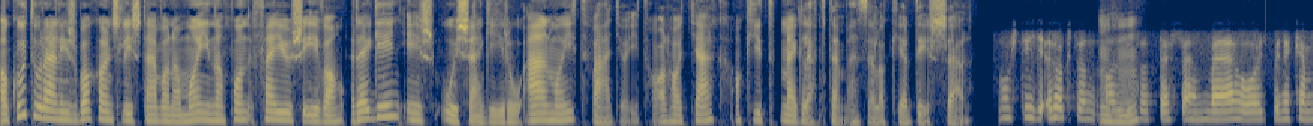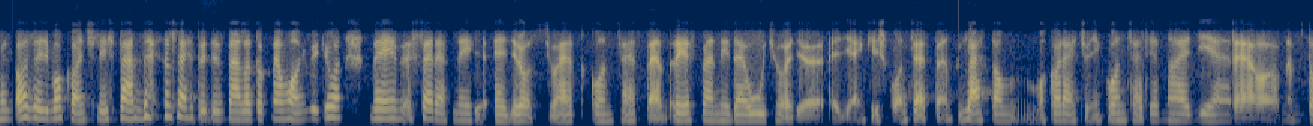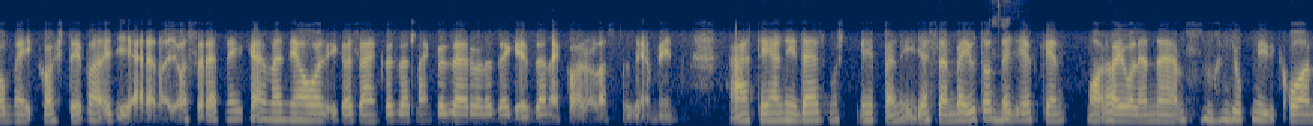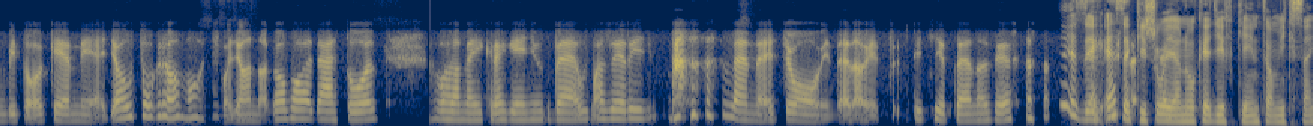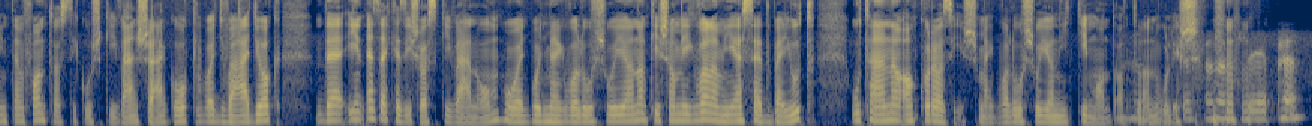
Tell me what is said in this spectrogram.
A kulturális bakancslistában a mai napon Fejős Éva regény és újságíró álmait, vágyait hallhatják, akit megleptem ezzel a kérdéssel. Most így rögtön uh-huh. az mhm. jutott eszembe, hogy, hogy nekem ez az egy vakancslistám, de lehet, hogy ez nálatok nem hangzik jól, de én szeretnék egy rossz Stewart koncertben részt venni, de úgy, hogy egy ilyen kis koncertben. Láttam a karácsonyi koncertjét, na egy ilyenre, a nem tudom melyik kastélyban, egy ilyenre nagyon szeretnék elmenni, ahol igazán közvetlen közelről az egész zenekarral azt az élményt átélni, de ez most éppen így eszembe jutott. Mm. Egyébként marha jó lenne mondjuk Nick Hornbitól kérni egy autogramot, vagy Anna Gavaldától, valamelyik regényükbe, úgy azért így lenne egy csomó minden, amit így hirtelen azért. Ezek, ezek is olyanok egyébként, amik szerintem fantasztikus kívánságok, vagy vágyak, de én ezekhez is azt kívánom, hogy, hogy megvalósuljanak, és amíg valami eszedbe jut, utána akkor az is megvalósuljon így kimondatlanul is. Köszönöm szépen.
